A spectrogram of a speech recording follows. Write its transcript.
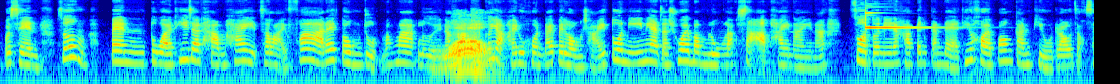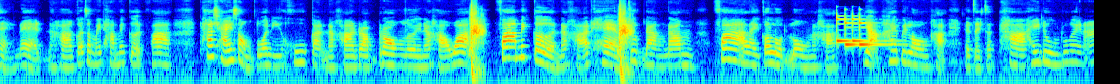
1.2%ซึ่งเป็นตัวที่จะทำให้สลายฝ้าได้ตรงจุดมาก ๆ เลยนะคะว้าวก็อยากให้ทุกคนได้ไปลองใช้ตัวนี้เนี่ยจะช่วยบำรุงรักษาภายในนะ ส่วนตัวนี้นะคะเป็นกันแดดที่คอยป้องกันผิวเราจากแสงแดดนะคะ ก็จะไม่ทำให้เกิดฝ้า ถ้าใช้ 2 ตัวนี้คู่กันนะคะ รับรองเลยนะคะว่าฝ้าไม่เกิดนะคะ แถมจุดด่างดำฝ้าอะไรก็ลดลงนะคะ อยากให้ไปลองค่ะเดี๋ยวใจจะทาให้ดูด้วยนะ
